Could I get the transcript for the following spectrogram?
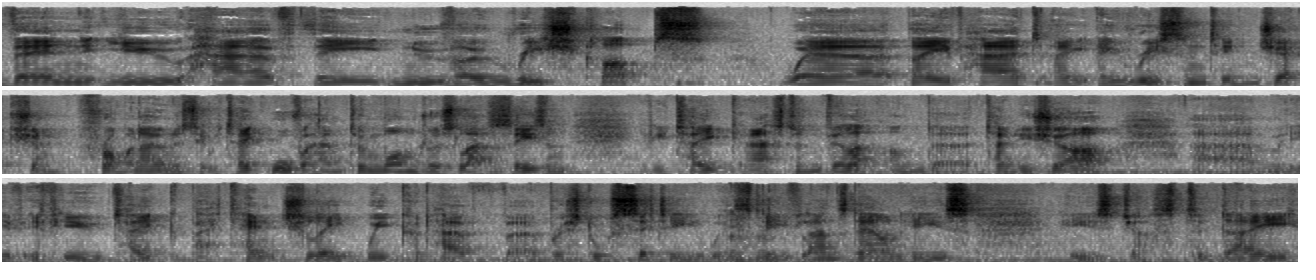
Then you have the nouveau riche clubs, where they've had a, a, recent injection from an owner. So if you take Wolverhampton Wanderers last season, if you take Aston Villa under Tony Xia, um, if, if, you take potentially, we could have uh, Bristol City with mm-hmm. Steve Lansdown. He's He's just today,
